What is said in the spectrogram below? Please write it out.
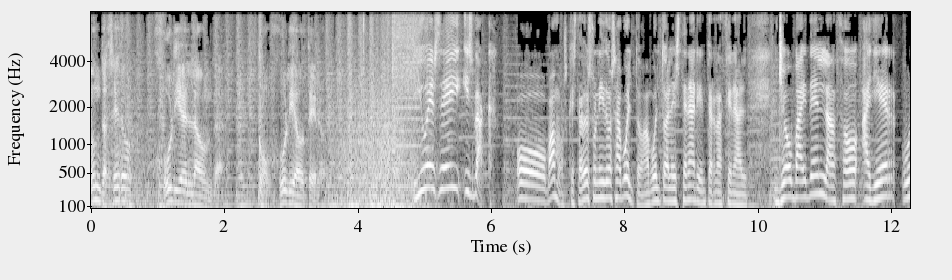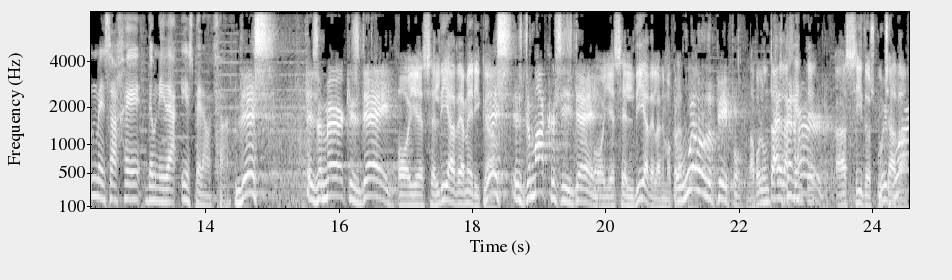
En Onda Cero, Julia en la Onda, con Julia Otero. USA is back. O vamos, que Estados Unidos ha vuelto, ha vuelto al escenario internacional. Joe Biden lanzó ayer un mensaje de unidad y esperanza. This is America's day. Hoy es el día de América. This is democracy's day. Hoy es el día de la The democracia. will of the people La voluntad de la gente heard. ha sido escuchada.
